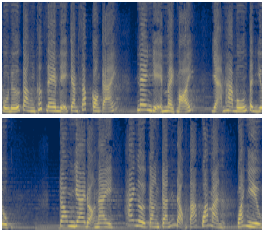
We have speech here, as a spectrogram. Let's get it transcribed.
phụ nữ cần thức đêm để chăm sóc con cái, nên dễ mệt mỏi, giảm ham muốn tình dục. Trong giai đoạn này, hai người cần tránh động tác quá mạnh, quá nhiều,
